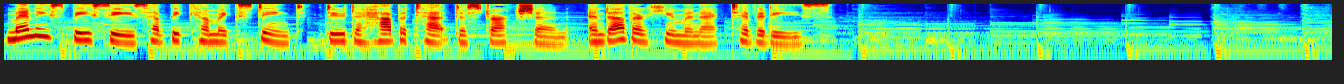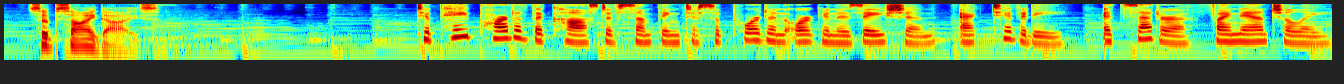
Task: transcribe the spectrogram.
Many species have become extinct due to habitat destruction and other human activities. Subsidize To pay part of the cost of something to support an organization, activity, etc., financially.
